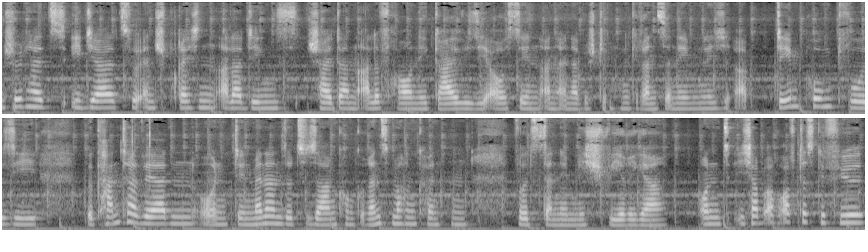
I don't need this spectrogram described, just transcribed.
Schönheitsideal zu entsprechen. Allerdings scheitern alle Frauen, egal wie sie aussehen, an einer bestimmten Grenze, nämlich ab dem Punkt, wo sie bekannter werden und den Männern sozusagen Konkurrenz machen könnten, wird es dann nämlich schwieriger. Und ich habe auch oft das Gefühl,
